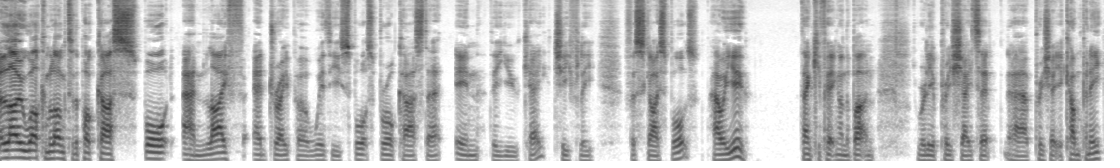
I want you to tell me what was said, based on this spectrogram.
Hello, welcome along to the podcast Sport and Life. Ed Draper with you, sports broadcaster in the UK, chiefly for Sky Sports. How are you? Thank you for hitting on the button. Really appreciate it. Uh, appreciate your company.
